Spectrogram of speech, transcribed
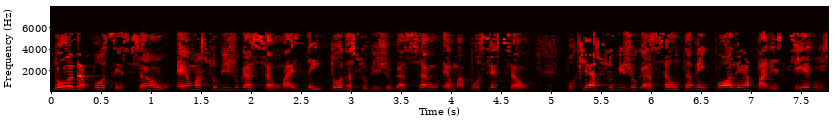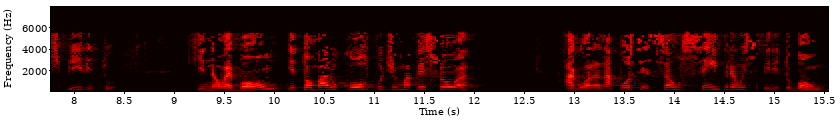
Toda possessão é uma subjugação, mas nem toda subjugação é uma possessão, porque a subjugação também podem aparecer um espírito que não é bom e tomar o corpo de uma pessoa. Agora, na possessão, sempre é um espírito bom.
